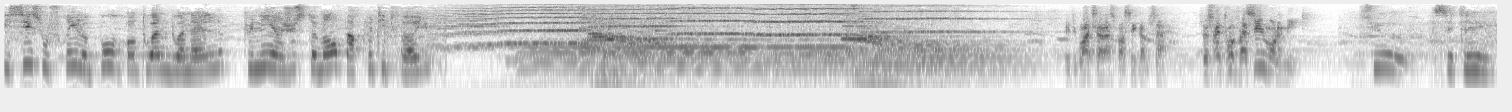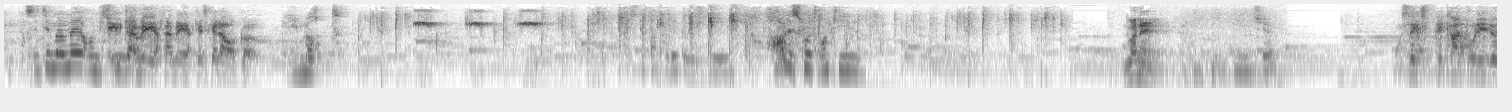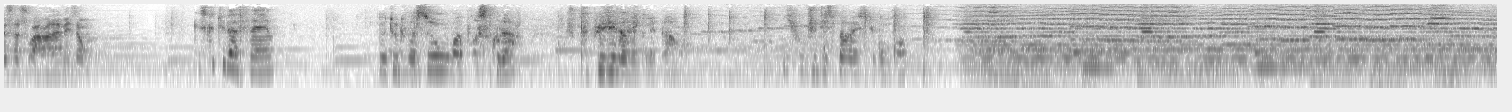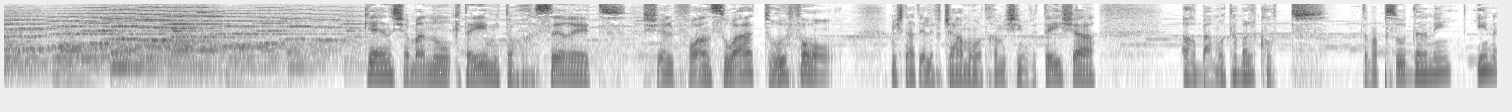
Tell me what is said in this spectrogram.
Ici souffrit le pauvre Antoine Douanel, puni injustement par Petite Feuille. Et tu crois que ça va se passer comme ça Ce serait trop facile, mon ami. Monsieur, c'était. C'était ma mère, monsieur. Et ta mère, ta mère, qu'est-ce qu'elle a encore? Elle est morte. Qu'est-ce que t'as trouvé comme style Oh, laisse-moi tranquille. Douanel, Monsieur on s'expliquera tous les deux ce soir à la maison. Qu'est-ce que tu vas faire? De toute façon, après ce coup-là, je peux plus vivre avec mes parents. Il faut que je disparaisse, tu comprends? כן, שמענו קטעים מתוך הסרט של פרנסואה טרופו משנת 1959, 400 המלכות. אתה מבסוט, דני? הנה,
